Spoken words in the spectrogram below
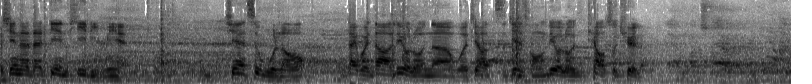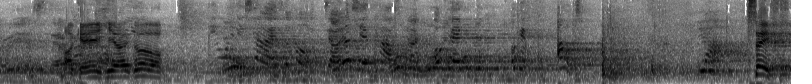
我现在在电梯里面，现在是五楼。待会到六楼呢，我就要直接从六楼跳出去了。OK，here I go。因为你下来之后，脚要先踏出来。OK，OK，out，safe。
